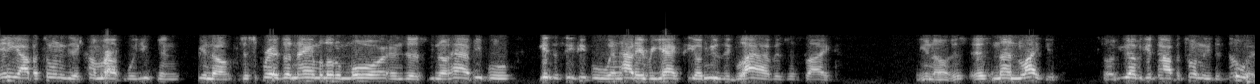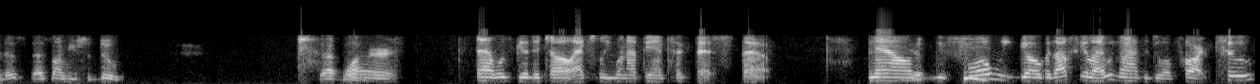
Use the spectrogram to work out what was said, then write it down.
any opportunity to come up where you can, you know, just spread your name a little more and just, you know, have people get to see people and how they react to your music live is just like, you know, it's it's nothing like it. So if you ever get the opportunity to do it, that's that's something you should do. That Word. That was good that y'all actually went out there and took that step. Now, yes. before we go, because I feel like we're gonna have to do a part two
